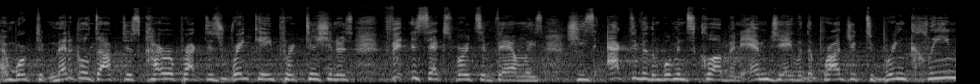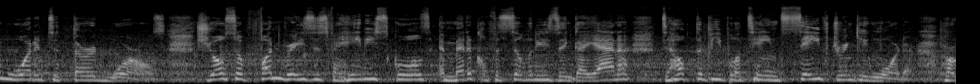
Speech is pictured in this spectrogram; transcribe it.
and worked with medical doctors, chiropractors, Reiki practitioners, fitness experts, and families. She's active in the Women's Club and MJ with a project to bring clean water to third worlds. She also fundraises for Haiti schools and medical facilities in Guyana to help the people attain safe safe drinking water. Her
